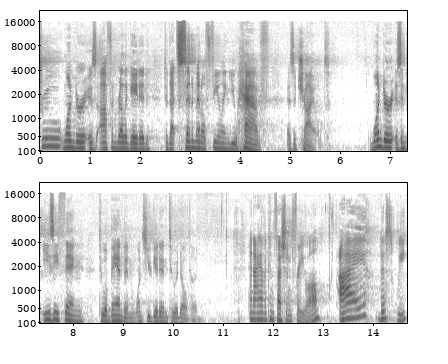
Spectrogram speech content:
true wonder is often relegated to that sentimental feeling you have as a child. Wonder is an easy thing to abandon once you get into adulthood. And I have a confession for you all. I, this week,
